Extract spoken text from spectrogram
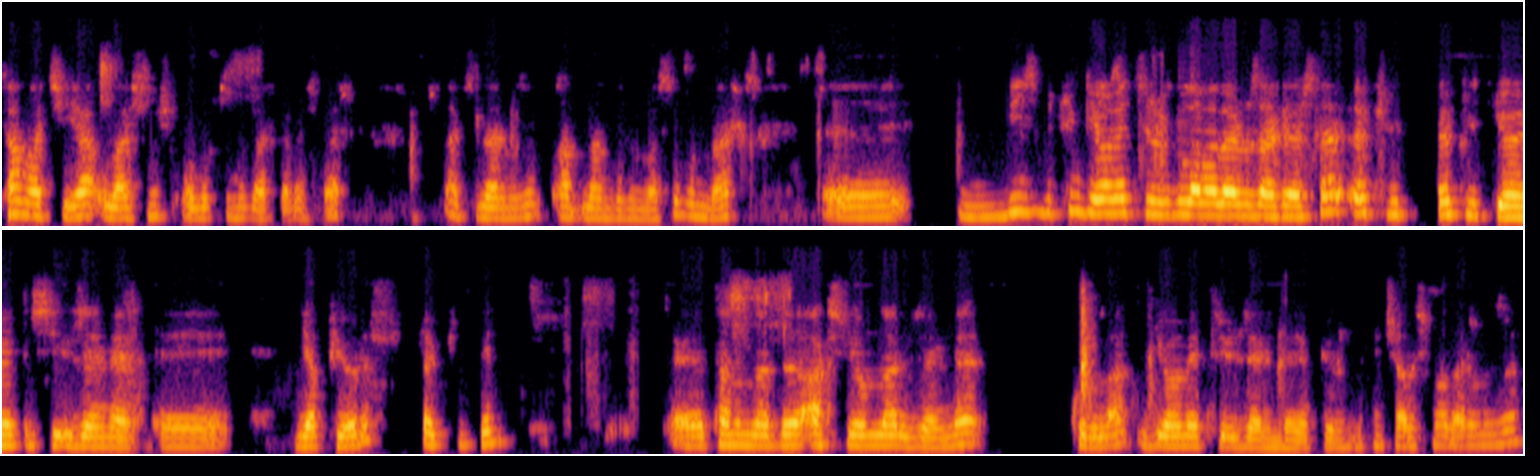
tam açıya ulaşmış olursunuz arkadaşlar. Açılarımızın adlandırılması bunlar. Ee, biz bütün geometri uygulamalarımızı arkadaşlar Öklit, Öklit geometrisi üzerine e, yapıyoruz. Öklit'in e, tanımladığı aksiyomlar üzerine kurulan geometri üzerinde yapıyoruz bütün çalışmalarımızı.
